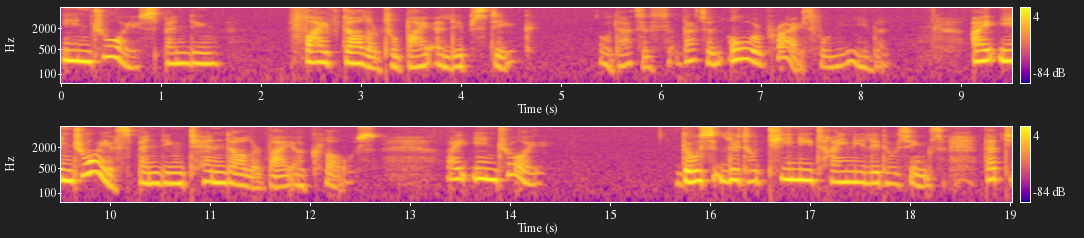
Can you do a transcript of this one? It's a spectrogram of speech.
enjoy spending five dollar to buy a lipstick. Oh, that's a, that's an overprice for me even. I enjoy spending ten dollar buy a clothes. I enjoy those little teeny tiny little things that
